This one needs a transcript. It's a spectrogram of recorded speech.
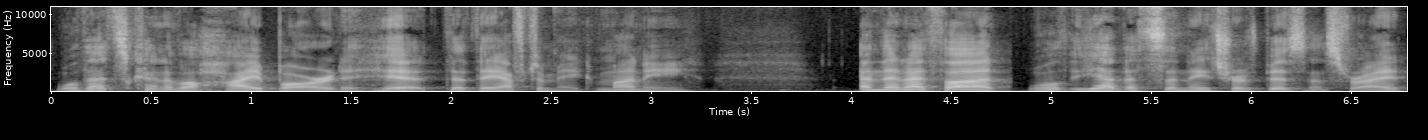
well, that's kind of a high bar to hit that they have to make money. And then I thought, well, yeah, that's the nature of business, right?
